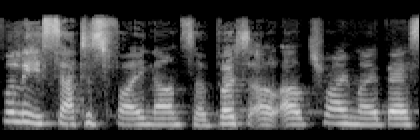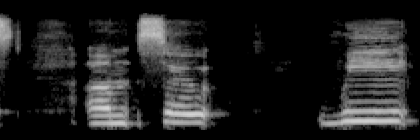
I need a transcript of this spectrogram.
fully satisfying answer, but I'll I'll try my best. Um, so we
